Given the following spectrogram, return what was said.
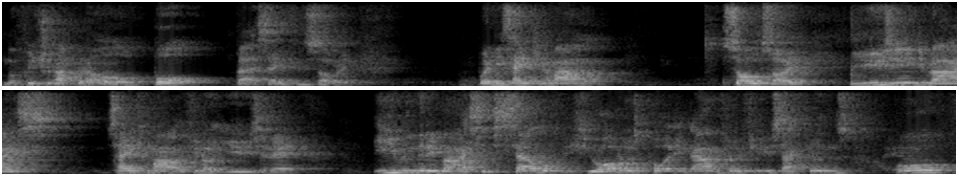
Nothing should happen at all. But better safe than sorry. When you're taking them out, so sorry. You're using your device. Take them out if you're not using it even the device itself, if you are just putting it down for a few seconds, or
